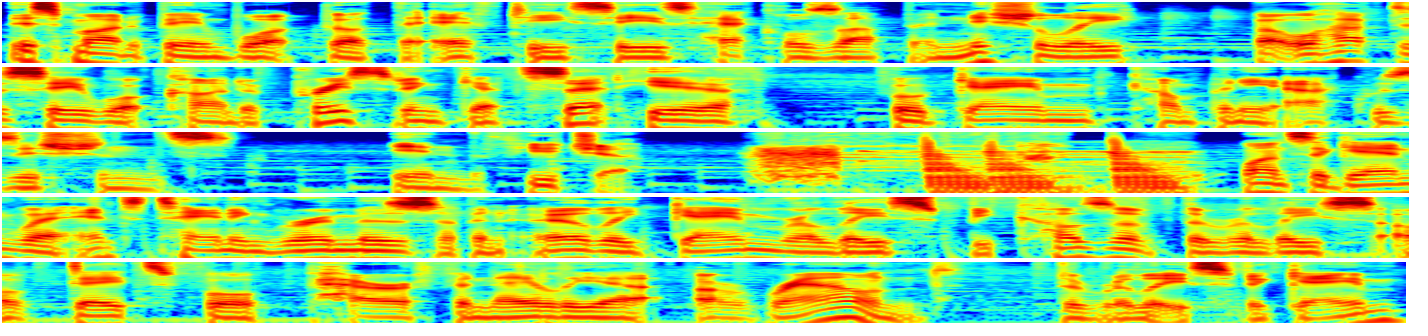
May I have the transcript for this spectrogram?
This might have been what got the FTC's heckles up initially, but we'll have to see what kind of precedent gets set here for game company acquisitions in the future. Once again, we're entertaining rumours of an early game release because of the release of dates for paraphernalia around the release of a game.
